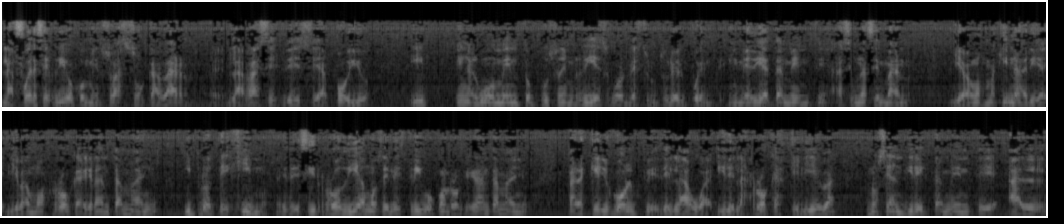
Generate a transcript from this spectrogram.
La fuerza del río comenzó a socavar eh, las bases de ese apoyo y en algún momento puso en riesgo la estructura del puente. Inmediatamente, hace una semana, llevamos maquinaria, llevamos roca de gran tamaño y protegimos, es decir, rodeamos el estribo con roca de gran tamaño para que el golpe del agua y de las rocas que lleva no sean directamente al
